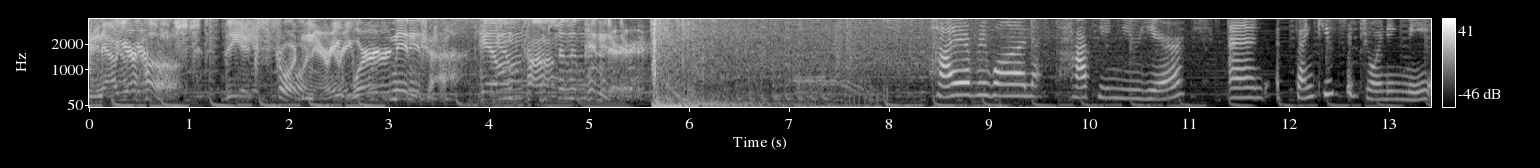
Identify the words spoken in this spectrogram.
And now your host, the extraordinary word ninja, Kim Thompson Pinder. Hi, everyone. Happy New Year. And thank you for joining me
